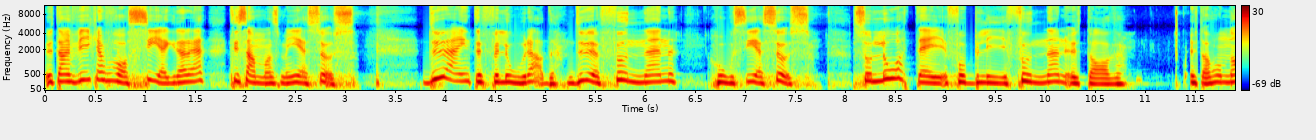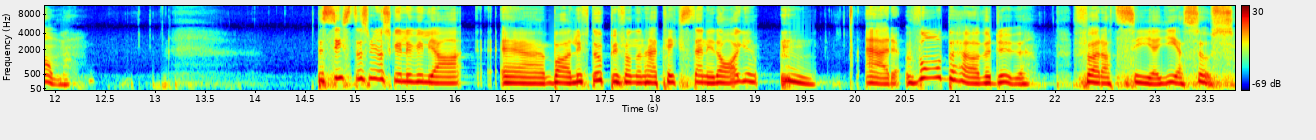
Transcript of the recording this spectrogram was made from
utan vi kan få vara segrare tillsammans med Jesus. Du är inte förlorad. Du är funnen hos Jesus. Så låt dig få bli funnen utav, utav honom. Det sista som jag skulle vilja eh, bara lyfta upp ifrån den här texten idag är, vad behöver du för att se Jesus?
